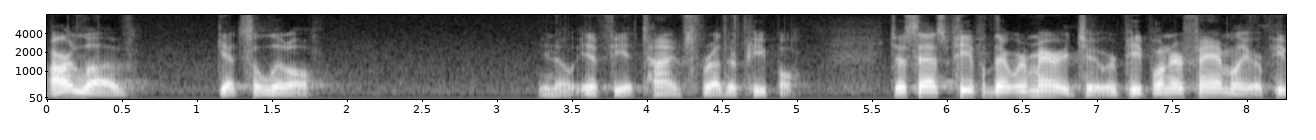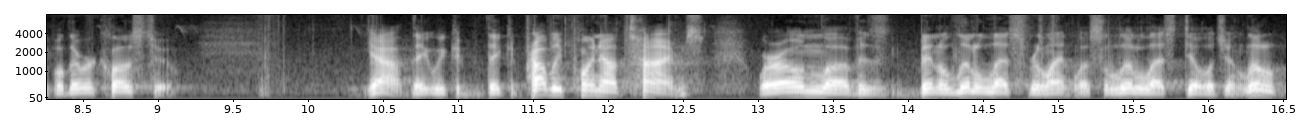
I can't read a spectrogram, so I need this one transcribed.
Our love gets a little, you know, iffy at times for other people. Just as people that we're married to, or people in our family, or people that we're close to. Yeah, they, we could, they could probably point out times where our own love has been a little less relentless, a little less diligent, a little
